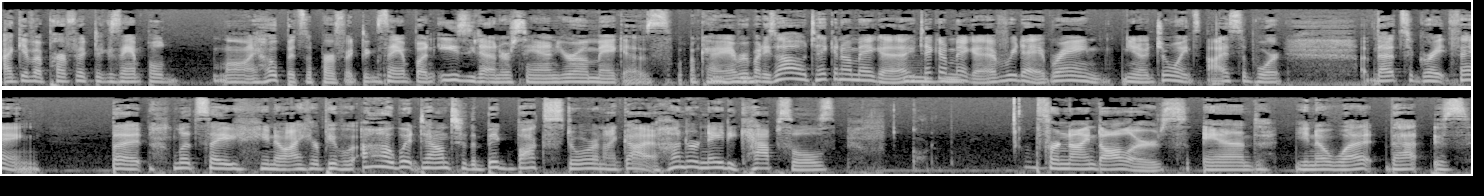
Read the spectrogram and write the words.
I give a perfect example. Well, I hope it's a perfect example and easy to understand. Your omegas, okay? Mm-hmm. Everybody's oh, take an omega, Hey, take an mm-hmm. omega every day, brain, you know, joints, eye support. That's a great thing. But let's say, you know, I hear people, oh, I went down to the big box store and I got 180 capsules for nine dollars and you know what? That is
